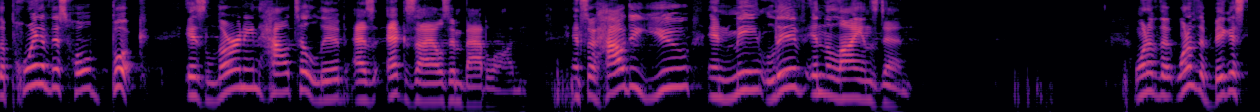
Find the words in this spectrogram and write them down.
the point of this whole book is learning how to live as exiles in Babylon. And so, how do you and me live in the lion's den? One of the, one of the biggest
